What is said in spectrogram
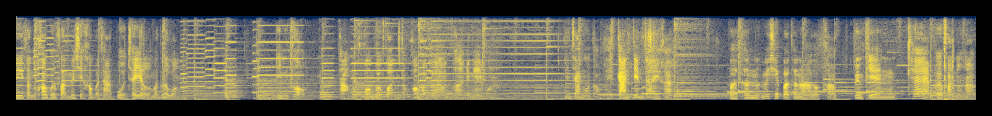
นี้สำหรับความเพ้อฝันไม่ใช่คำปรารถนาโปรดใช้อย่างระมัดระวังนี่มันก็ถามว่าความเพ้อฝันกับความปรารถนามันต่างกันไงวะลินจังก็ตอบให้การเตรียมใจค่ะปรารถนาไม่ใช่ปรารถนาหรอกครับ เป็นเพียงแค่เพ้อฝันต่างหาก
